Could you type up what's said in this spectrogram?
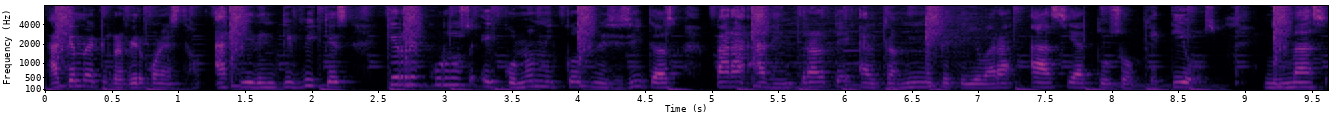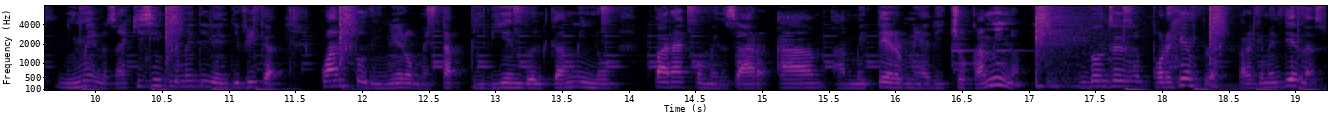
¿A qué me refiero con esto? A que identifiques qué recursos económicos necesitas para adentrarte al camino que te llevará hacia tus objetivos. Ni más ni menos. Aquí simplemente identifica cuánto dinero me está pidiendo el camino para comenzar a, meterme a dicho camino. Entonces, por ejemplo, para que me entiendas,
